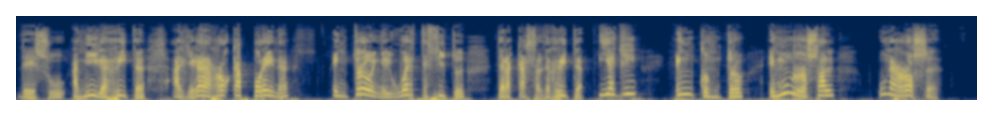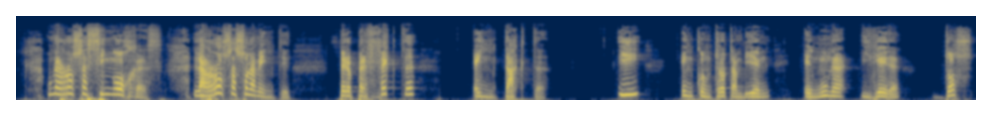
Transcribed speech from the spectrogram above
de su amiga Rita, al llegar a Roca Porena, entró en el huertecito de la casa de Rita y allí encontró en un rosal una rosa, una rosa sin hojas, la rosa solamente, pero perfecta e intacta. Y encontró también en una higuera dos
